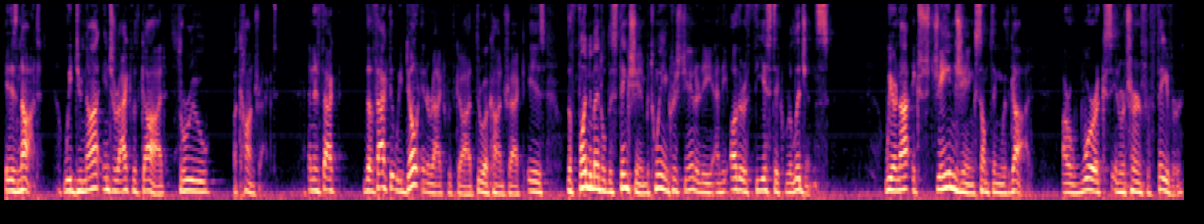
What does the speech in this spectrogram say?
It is not. We do not interact with God through a contract. And in fact, the fact that we don't interact with God through a contract is the fundamental distinction between Christianity and the other theistic religions. We are not exchanging something with God, our works in return for favor.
